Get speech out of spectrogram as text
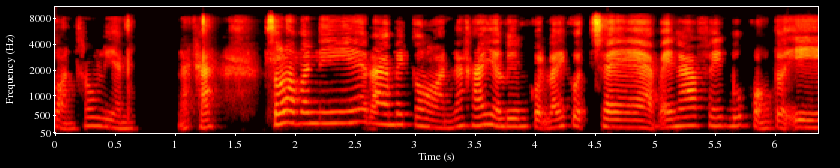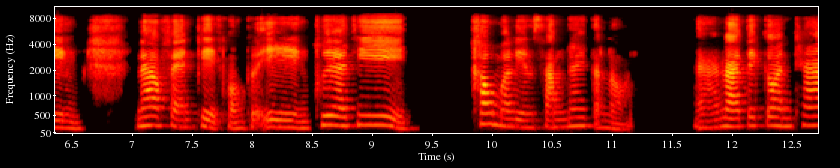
ก่อนเข้าเรียนนะคะสำหรับวันนี้ลาไปก่อนนะคะ อย่าลืมกดไลก์กดแชร์ ไปหน้าเฟซบุ๊กของตัวเอง หน้าแฟนเพจของตัวเอง เพื่อที่เข้ามาเรียนซ้ำได้ตลอดนะลาไปก่อนค่ะ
